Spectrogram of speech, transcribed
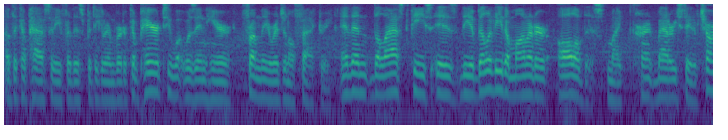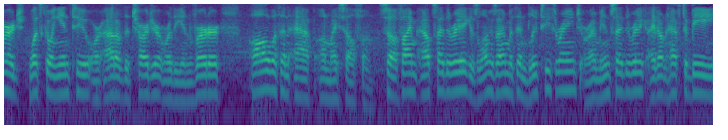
of the capacity for this particular inverter compared to what was in here from the original factory. And then the last piece is the ability to monitor all of this, my current battery state of charge, what's going into or out of the charger or the inverter, all with an app on my cell phone. So if I'm outside the rig, as long as I'm within Bluetooth range or I'm inside the rig, I don't have to be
